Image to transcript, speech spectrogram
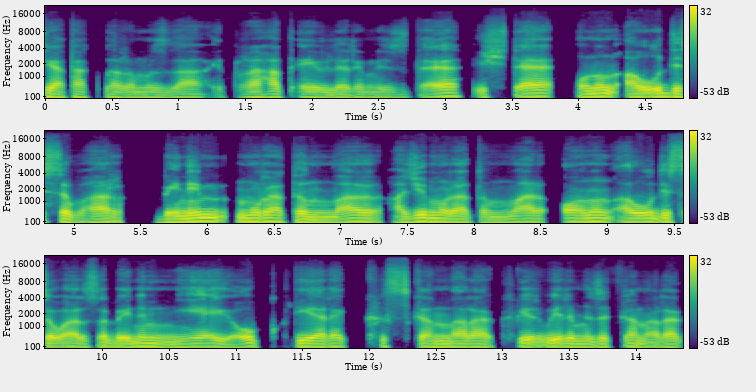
yataklarımızda, rahat evlerimizde işte onun Audi'si var, benim Murat'ım var, Hacı Murat'ım var, onun Audi'si varsa benim niye yok diyerek kıskanarak, birbirimizi kanarak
